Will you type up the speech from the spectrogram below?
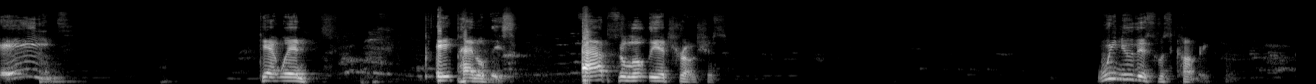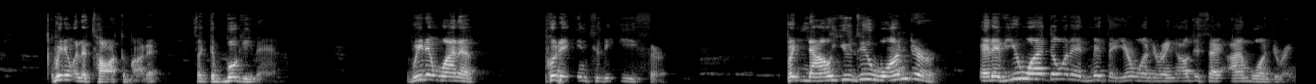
Eight. Can't win. Eight penalties. Absolutely atrocious. We knew this was coming. We didn't want to talk about it. It's like the boogeyman. We didn't want to put it into the ether. But now you do wonder. And if you want, don't want to admit that you're wondering, I'll just say I'm wondering.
